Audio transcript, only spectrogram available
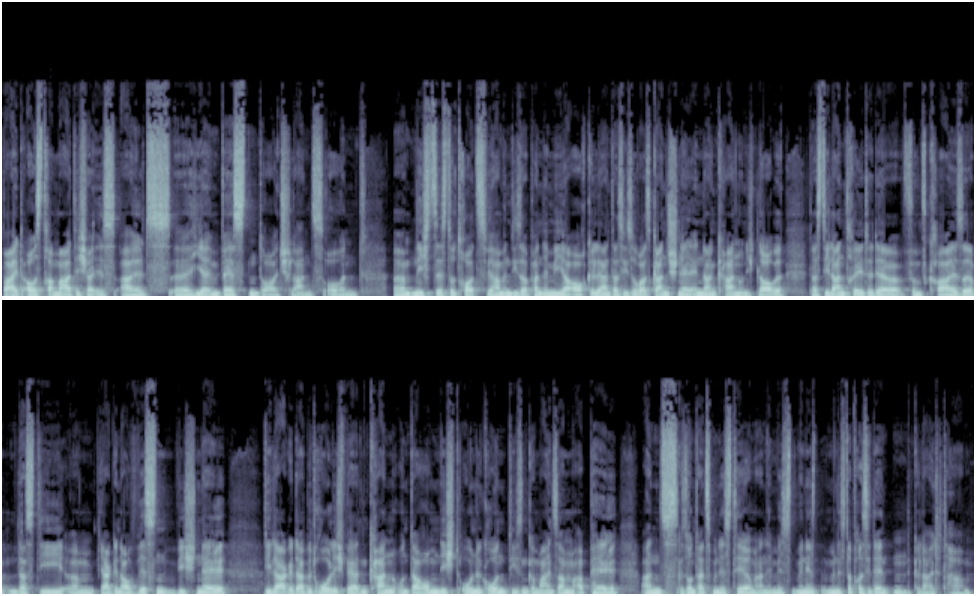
weitaus dramatischer ist als äh, hier im Westen Deutschlands. Und ähm, nichtsdestotrotz, wir haben in dieser Pandemie ja auch gelernt, dass sich sowas ganz schnell ändern kann. Und ich glaube, dass die Landräte der fünf Kreise, dass die ähm, ja genau wissen, wie schnell die Lage da bedrohlich werden kann und darum nicht ohne Grund diesen gemeinsamen Appell ans Gesundheitsministerium, an den Ministerpräsidenten geleitet haben.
